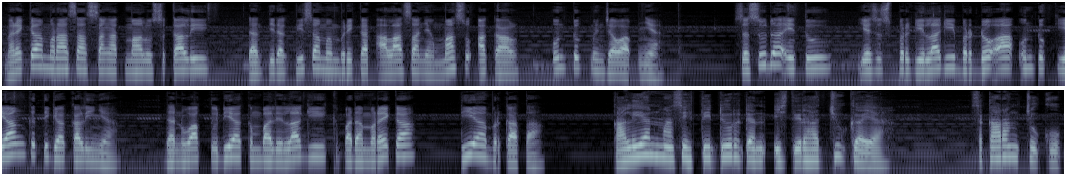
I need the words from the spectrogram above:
Mereka merasa sangat malu sekali dan tidak bisa memberikan alasan yang masuk akal untuk menjawabnya. Sesudah itu, Yesus pergi lagi berdoa untuk yang ketiga kalinya, dan waktu dia kembali lagi kepada mereka, dia berkata, Kalian masih tidur dan istirahat juga ya? Sekarang cukup,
